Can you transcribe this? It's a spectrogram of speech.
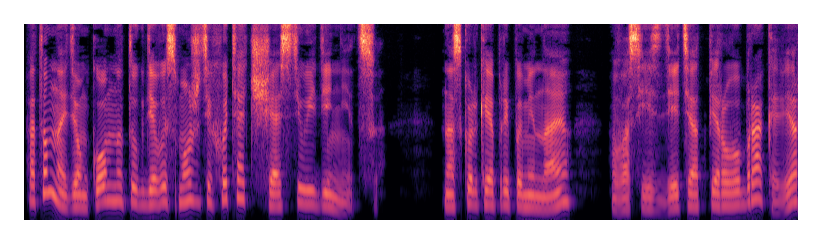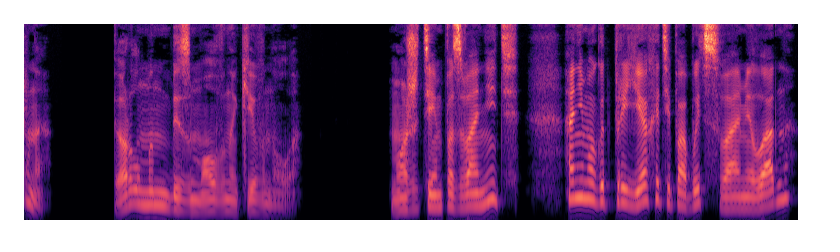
Потом найдем комнату, где вы сможете хоть отчасти уединиться. Насколько я припоминаю, у вас есть дети от первого брака, верно?» Перлман безмолвно кивнула. Можете им позвонить. Они могут приехать и побыть с вами, ладно?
